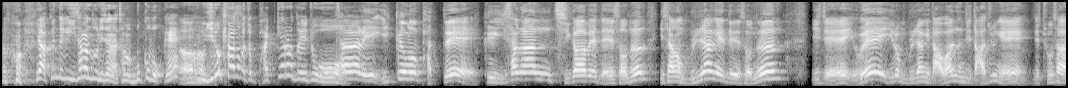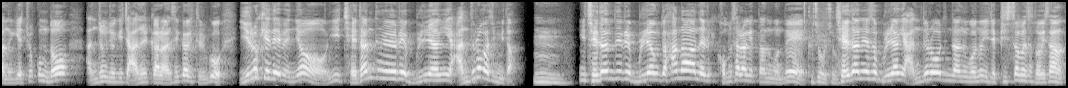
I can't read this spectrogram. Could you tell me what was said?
야, 근데 그 이상한 돈이잖아. 잠깐 묶어볼게. 어. 뭐 이렇게 하다가 좀 받게라도 해줘. 차라리 입금은 받되 그 이상한 지갑에 대해서는 이상한 물량에 대해서는 이제 왜 이런 물량이 나왔는지 나중에 이제 조사하는 게 조금 더 안정적이지 않을까라는 생각이 들고 이렇게 되면요 이 재단들의 물량이 안 들어가집니다. 음, 이 재단들의 물량도 하나하나 이렇게 검사를 하겠다는 건데 그죠, 그죠. 재단에서 물량이 안 들어진다는 거는 이제 빗썸에서 더 이상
